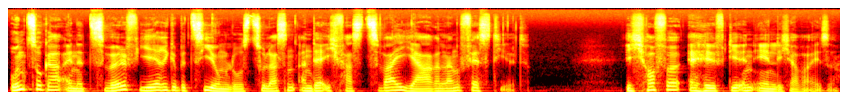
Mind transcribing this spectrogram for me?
und sogar eine zwölfjährige Beziehung loszulassen, an der ich fast zwei Jahre lang festhielt. Ich hoffe, er hilft dir in ähnlicher Weise.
